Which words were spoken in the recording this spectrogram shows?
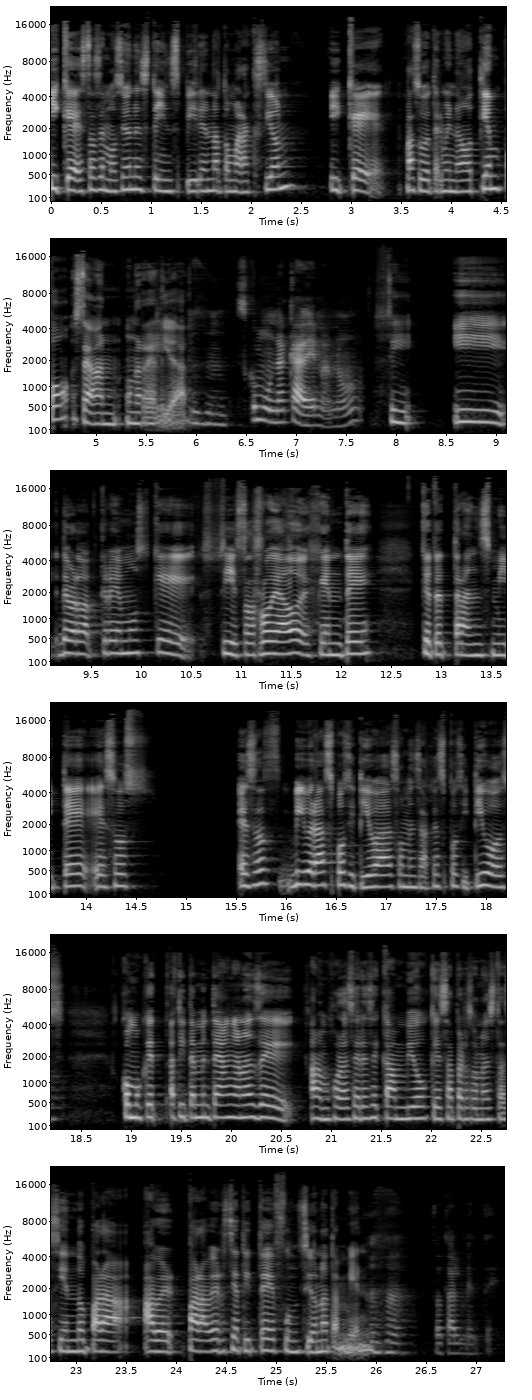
y que estas emociones te inspiren a tomar acción y que a su determinado tiempo se hagan una realidad. Es como una cadena, ¿no? Sí, y de verdad creemos que si estás rodeado de gente que te transmite esos, esas vibras positivas o mensajes positivos, como que a ti también te dan ganas de a lo mejor hacer ese cambio que esa persona está haciendo para, ver, para ver si a ti te funciona también. totalmente.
